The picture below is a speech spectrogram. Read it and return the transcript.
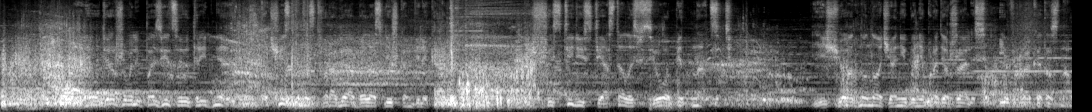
Они удерживали позицию три дня, но численность врага была слишком велика. Из 60 осталось всего 15. Еще одну ночь они бы не продержались, и враг это знал.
